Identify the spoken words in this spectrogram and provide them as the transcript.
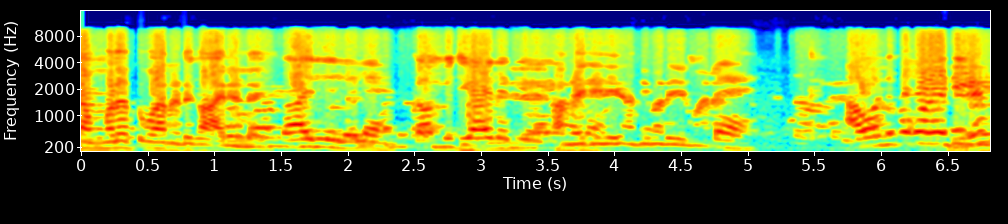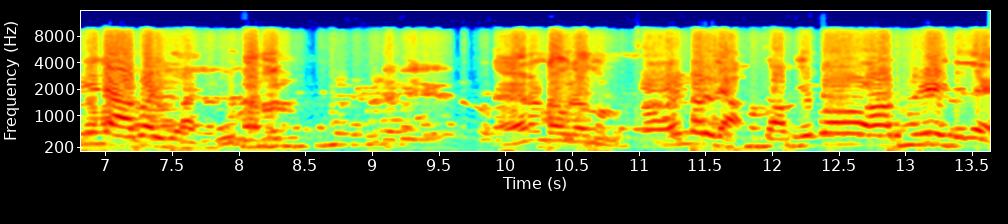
നമ്മളെത്ത് പറഞ്ഞിട്ട് കാര്യല്ലേ കാര്യമില്ലല്ലേ? കമ്മിറ്റി തീരുമാനം അതുകൊണ്ട് ഇപ്പൊ കൊറേ ടീമിന് ലാഭമായില്ല നേരം ഉണ്ടാവില്ലെന്നുള്ളൂ ഉണ്ടാവില്ല സമയം ഇപ്പൊ ആറ് മണി ആയില്ലല്ലേ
